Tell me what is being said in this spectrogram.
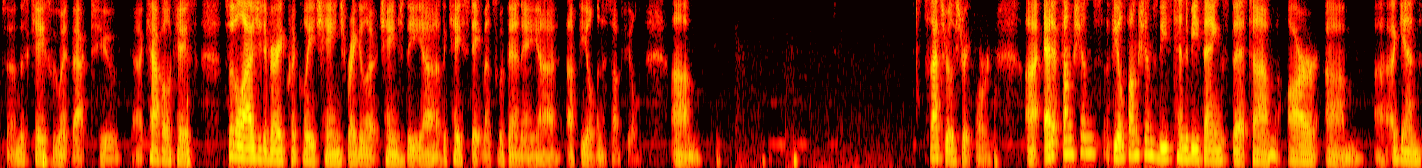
So in this case, we went back to uh, capital case. So it allows you to very quickly change regular, change the, uh, the case statements within a, uh, a field and a subfield. Um, So that's really straightforward. Uh, edit functions, field functions, these tend to be things that um, are, um, uh, again,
